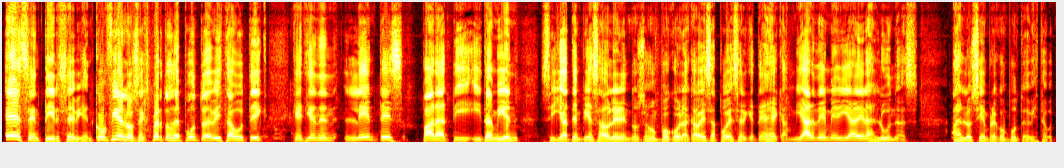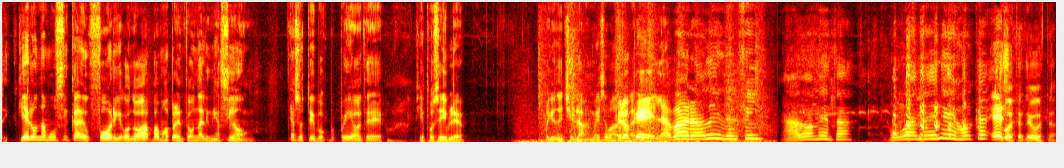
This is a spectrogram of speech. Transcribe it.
es sentirse bien. Confía en los expertos de punto de vista boutique que tienen lentes para ti. Y también, si ya te empieza a doler entonces un poco la cabeza, puede ser que tengas que cambiar de medida de las lunas. Hazlo siempre con punto de vista boutique. Quiero una música de euforia cuando va- vamos a presentar una alineación. Eso estoy pidiéndote, si es posible. Hay un enchilán. ¿Me ¿Pero qué? La vara del delfín, ¿a dónde está? Jugando en el hoca- ¿Te gusta? ¿Te gusta?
